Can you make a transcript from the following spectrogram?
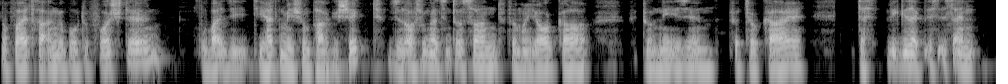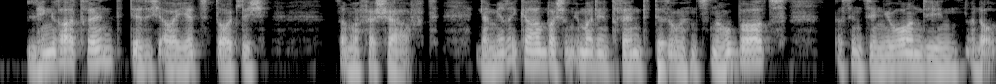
noch weitere Angebote vorstellen. Wobei sie, die hatten mir schon ein paar geschickt, sind auch schon ganz interessant für Mallorca, für Tunesien, für Türkei. Das, wie gesagt, es ist ein längerer Trend, der sich aber jetzt deutlich, sagen wir, verschärft. In Amerika haben wir schon immer den Trend der sogenannten Snowbirds. Das sind Senioren, die an der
